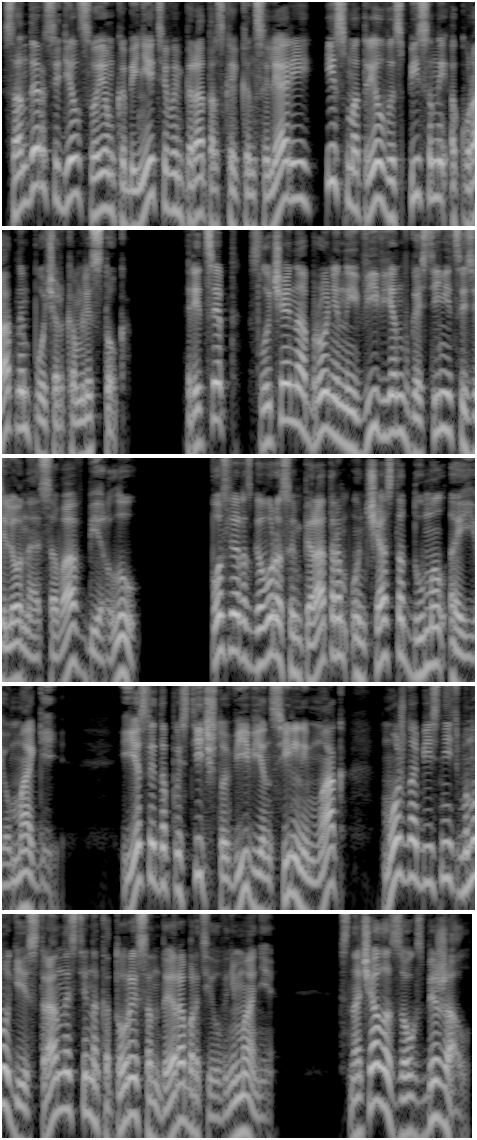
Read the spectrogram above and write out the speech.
Сандер сидел в своем кабинете в императорской канцелярии и смотрел в исписанный аккуратным почерком листок. Рецепт, случайно оброненный Вивьен в гостинице «Зеленая сова» в Бирлу. После разговора с императором он часто думал о ее магии. Если допустить, что Вивьен сильный маг, можно объяснить многие странности, на которые Сандер обратил внимание. Сначала Зог сбежал,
